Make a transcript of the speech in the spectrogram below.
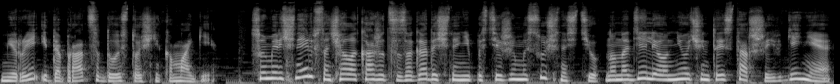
миры и добраться до источника магии. Сумеречный эльф сначала кажется загадочной непостижимой сущностью, но на деле он не очень-то и старше Евгения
